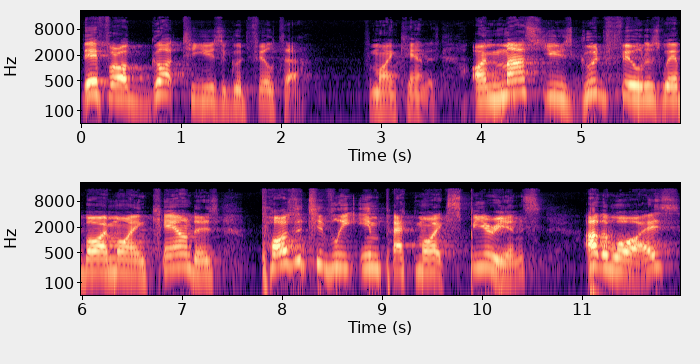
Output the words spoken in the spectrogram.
therefore, I've got to use a good filter for my encounters. I must use good filters whereby my encounters positively impact my experience. Otherwise,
